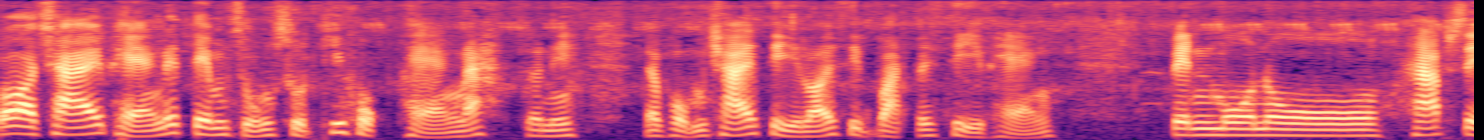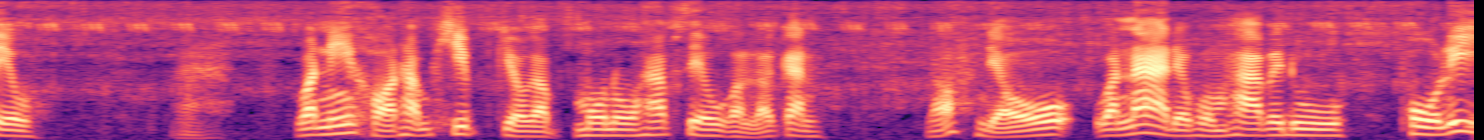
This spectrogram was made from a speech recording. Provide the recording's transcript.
ก็ใช้แผงได้เต็มสูงสุดที่ 6 แผงนะ ตัวนี้ แต่ผมใช้ 410 วัตต์ไป 4 แผง เป็นโมโนฮาร์ปเซลวันนี้ขอทำคลิปเกี่ยวกับโมโนฮาร์ปเซลก่อนแล้วกัน เนาะเดี๋ยววันหน้าเดี๋ยวผมพาไปดูโพลี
